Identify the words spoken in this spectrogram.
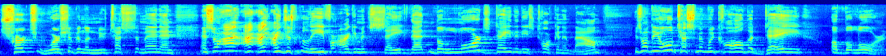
church worship in the New Testament. And, and so I, I, I just believe, for argument's sake, that the Lord's day that he's talking about is what the Old Testament would call the day of the Lord.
